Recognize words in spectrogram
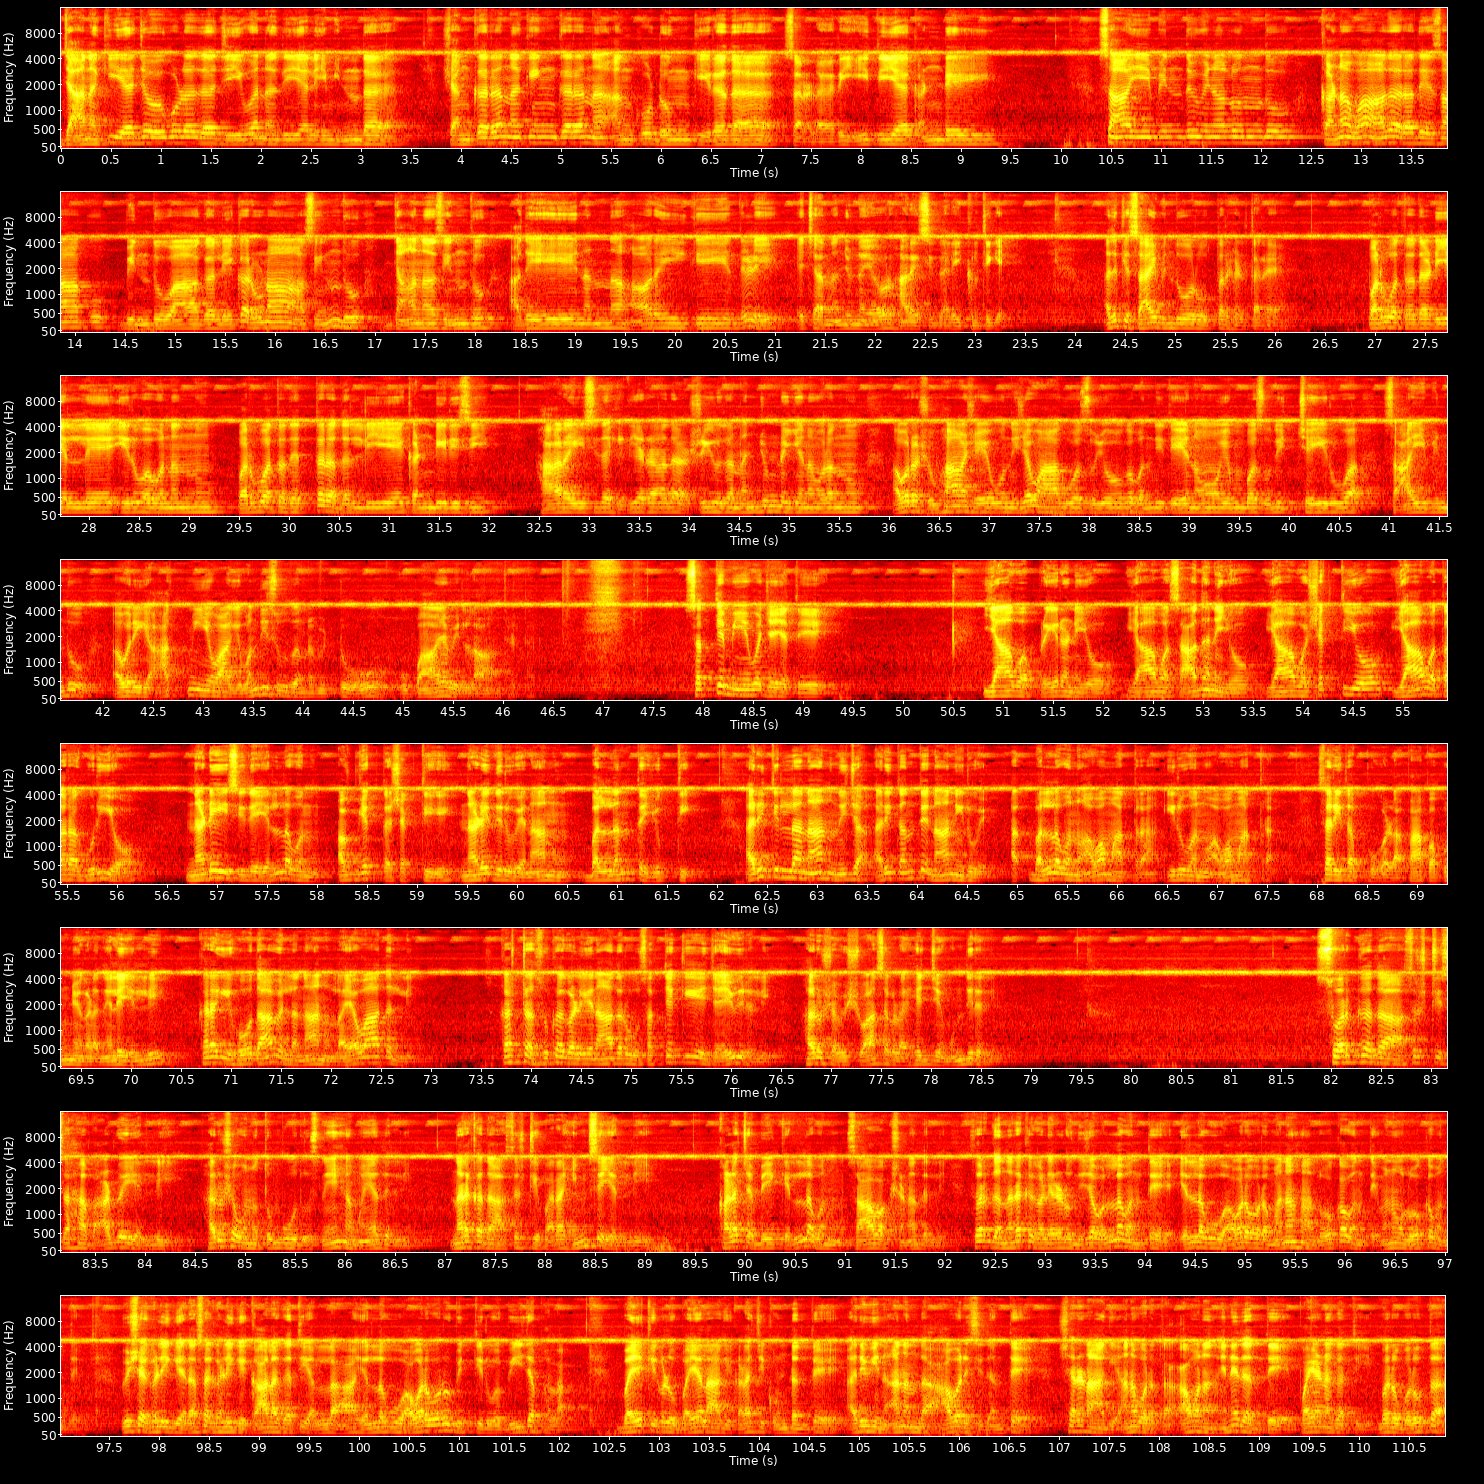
ಜಾನಕಿಯ ಜೋಗುಳದ ಜೀವನದಿಯಲಿ ಮಿಂದ, ಶಂಕರನ ಕಿಂಕರನ ಅಂಕುಡುಂಕಿರದ ಸರಳ ರೀತಿಯ ಕಂಡೆ. ಸಾಯಿ ಬಿಂದುವಿನಲೊಂದು ಕಣವಾದರದೆ ಸಾಕು. ಬಿಂದುವಾಗಲಿ ಕರುಣಾ ಸಿಂಧು, ಜ್ಞಾನ ಸಿಂಧು, ಅದೇ ನನ್ನ ಹಾರೈಕೆ ಅಂತೇಳಿ ಎಚ್ ಆರ್ ನಂಜುಣ್ಣಯ್ಯವರು ಹಾರೈಸಿದ್ದಾರೆ ಈ ಕೃತಿಗೆ. ಅದಕ್ಕೆ ಸಾಯಿ ಬಿಂದುವರು ಉತ್ತರ ಹೇಳ್ತಾರೆ, ಪರ್ವತದಡಿಯಲ್ಲೇ ಇರುವವನನ್ನು ಪರ್ವತದೆತ್ತರದಲ್ಲಿಯೇ ಕಂಡಿರಿಸಿ. ಹಾರೈಸಿದ ಹಿರಿಯರಾದ ಶ್ರೀಯುತ ನಂಜುಂಡಯ್ಯನವರನ್ನು ಅವರ ಶುಭಾಶಯವು ನಿಜವಾಗುವ ಸುಯೋಗ ಬಂದಿತೇನೋ ಎಂಬ ಸುದಿಚ್ಛೆ ಇರುವ ಸಾಯಿ ಬಿಂದು ಅವರಿಗೆ ಆತ್ಮೀಯವಾಗಿ ವಂದಿಸುವುದನ್ನು ಬಿಟ್ಟು ಉಪಾಯವಿಲ್ಲ ಅಂತ ಹೇಳ್ತಾರೆ. ಸತ್ಯಮೇವ ಜಯತೆ. ಯಾವ ಪ್ರೇರಣೆಯೋ, ಯಾವ ಸಾಧನೆಯೋ, ಯಾವ ಶಕ್ತಿಯೋ, ಯಾವ ಥರ ಗುರಿಯೋ, ನಡೆಯಿಸಿದೆ ಎಲ್ಲವನ್ನು ಅವ್ಯಕ್ತ ಶಕ್ತಿ, ನಡೆದಿರುವೆ ನಾನು ಬಲ್ಲಂತೆ ಯುಕ್ತಿ. ಅರಿತಿಲ್ಲ ನಾನು ನಿಜ, ಅರಿತಂತೆ ನಾನಿರುವೆ. ಬಲ್ಲವನು ಅವ ಮಾತ್ರ, ಇರುವನು ಅವ ಮಾತ್ರ. ಸರಿ ತಪ್ಪುಗಳ ಪಾಪ ಪುಣ್ಯಗಳ ನೆಲೆಯಲ್ಲಿ ಕರಗಿ ಹೋದಾವೆಲ್ಲ ನಾನು ಲಯವಾದಲ್ಲಿ. ಕಷ್ಟ ಸುಖಗಳೇನಾದರೂ ಸತ್ಯಕ್ಕೆಯೇ ಜಯವಿರಲಿ, ಹರುಷ ವಿಶ್ವಾಸಗಳ ಹೆಜ್ಜೆ ಮುಂದಿರಲಿ. ಸ್ವರ್ಗದ ಸೃಷ್ಟಿ ಸಹ ಬಾಳ್ವೆಯಲ್ಲಿ, ಹರುಷವನ್ನು ತುಂಬುವುದು ಸ್ನೇಹಮಯದಲ್ಲಿ, ನರಕದ ಸೃಷ್ಟಿ ಪರಹಿಂಸೆಯಲ್ಲಿ ಕಳಚಬೇಕೆಲ್ಲವನು ಸಾವ ಕ್ಷಣದಲ್ಲಿ. ಸ್ವರ್ಗ ನರಕಗಳೆರಡು ನಿಜವಲ್ಲವಂತೆ, ಎಲ್ಲವೂ ಅವರವರ ಮನಃ ಲೋಕವಂತೆ ಮನೋಲೋಕವಂತೆ. ವಿಷಗಳಿಗೆ, ರಸಗಳಿಗೆ ಕಾಲಗತಿ ಅಲ್ಲ, ಎಲ್ಲವೂ ಅವರವರು ಬಿತ್ತಿರುವ ಬೀಜ ಫಲ ಬಯಕೆಗಳು ಬಯಲಾಗಿ ಕಳಚಿಕೊಂಡಂತೆ, ಅರಿವಿನ ಆನಂದ ಆವರಿಸಿದಂತೆ, ಶರಣಾಗಿ ಅನವರತ ಅವನ ನೆನೆದಂತೆ ಪಯಣಗತಿ ಬರುಬರುತ್ತಾ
